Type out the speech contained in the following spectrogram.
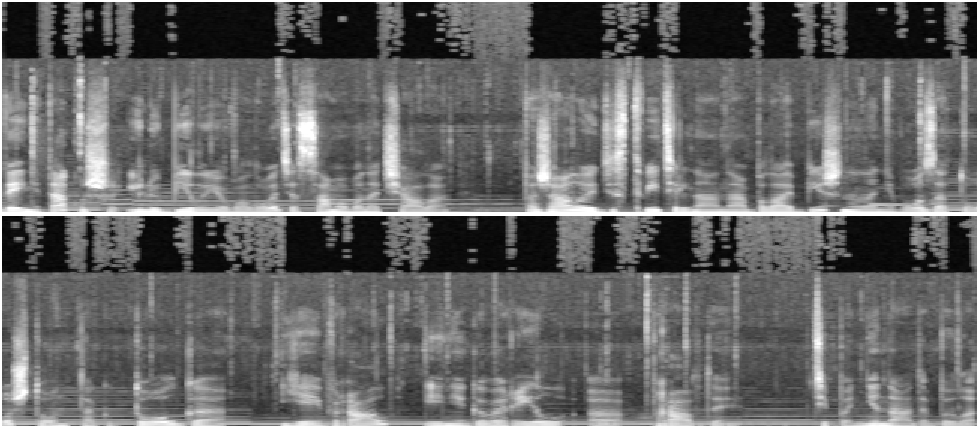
Да и не так уж и любил ее Володя с самого начала. Пожалуй, действительно, она была обижена на него за то, что он так долго ей врал и не говорил э, правды. Типа не надо было.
